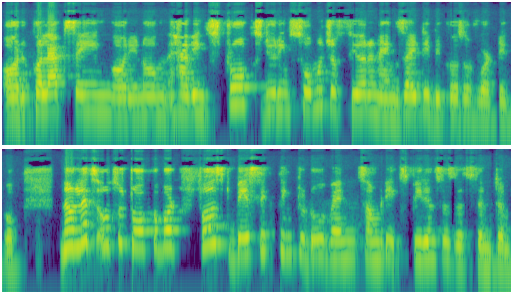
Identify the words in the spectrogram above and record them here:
or collapsing or you know having strokes during so much of fear and anxiety because of vertigo. Now let's also talk about first basic thing to do when somebody experiences a symptom.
